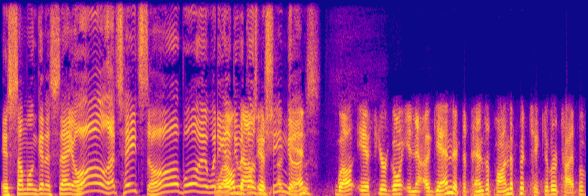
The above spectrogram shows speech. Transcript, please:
Is someone going to say, "Oh, that's hate"? Oh boy, what are well, you going to do with those if, machine again, guns? Well, if you're going, again, it depends upon the particular type of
